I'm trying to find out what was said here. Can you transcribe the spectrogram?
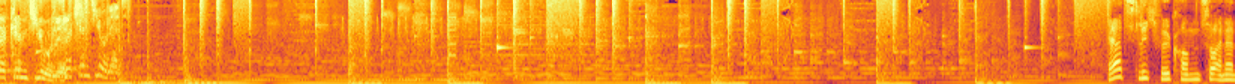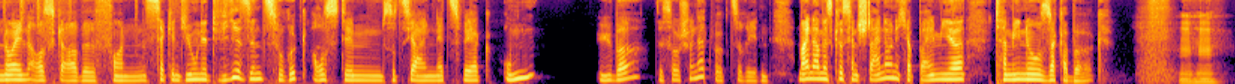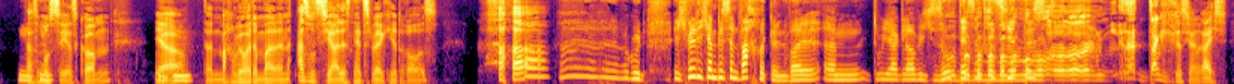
Second Unit. Second Unit. Herzlich willkommen zu einer neuen Ausgabe von Second Unit. Wir sind zurück aus dem sozialen Netzwerk, um über The Social Network zu reden. Mein Name ist Christian Steiner und ich habe bei mir Tamino Zuckerberg. Mhm. Das Mhm. musste jetzt kommen. Ja, Mhm. dann machen wir heute mal ein asoziales Netzwerk hier draus. Haha. Gut. Ich will dich ein bisschen wachrütteln, weil ähm, du ja, glaube ich, so desinteressiert bist. Danke, Christian, reicht.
